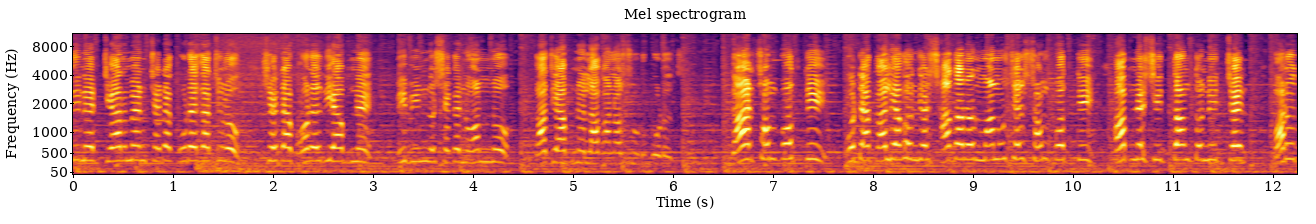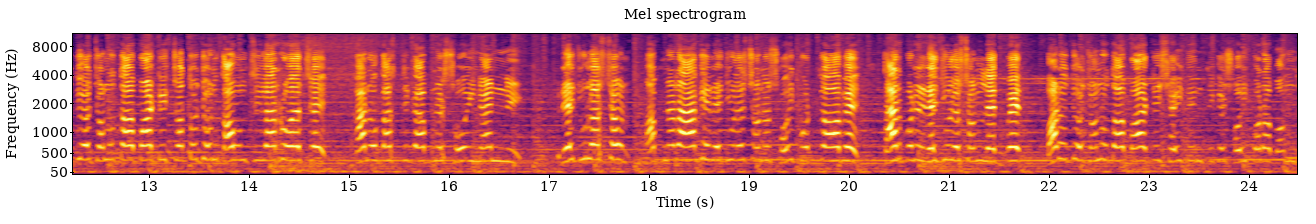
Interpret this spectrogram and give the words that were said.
দিনের চেয়ারম্যান সেটা করে গেছিল, সেটা ভরে দিয়ে আপনি বিভিন্ন সেখানে অন্য কাজে আপনি লাগানো শুরু করেছেন। কার সম্পত্তি ওটা কালিয়াগঞ্জের সাধারণ মানুষের সম্পত্তি আপনি সিদ্ধান্ত নিচ্ছেন। ভারতীয় জনতা পার্টির যতজন কাউন্সিলর রয়েছে, কারও কাছ থেকে আপনি সই নেননি। রেজুলেশন, আপনারা আগে রেজুলেশনে সই করতে হবে। তারপরে রেজুলেশন লিখবেন। ভারতীয় জনতা পার্টি সেই দিন থেকে সই করা বন্ধ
